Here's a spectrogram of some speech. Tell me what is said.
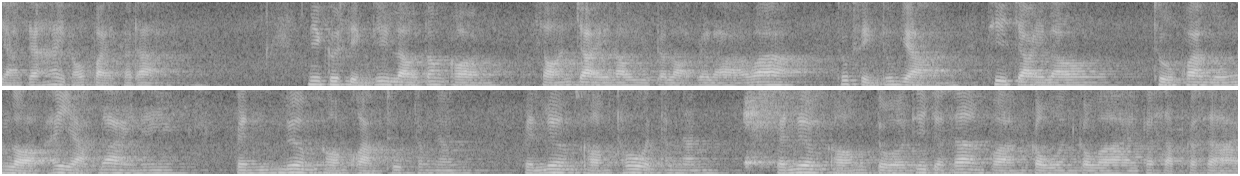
อยากจะให้เขาไปก็ได้ นี่คือสิ่งที่เราต้องคอยสอนใจเราอยู่ตลอดเวลาว่าทุกสิ่งทุกอย่างที่ใจเรา ถูกความหลงหลอกให้อยากได้นี้ เป็นเรื่องของความทุกข์ทั้งนั้น เป็นเรื่องของโทษทั้งนั้น เป็นเรื่องของตัวที่จะสร้างความกังวลกวายกระสับกระส่าย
